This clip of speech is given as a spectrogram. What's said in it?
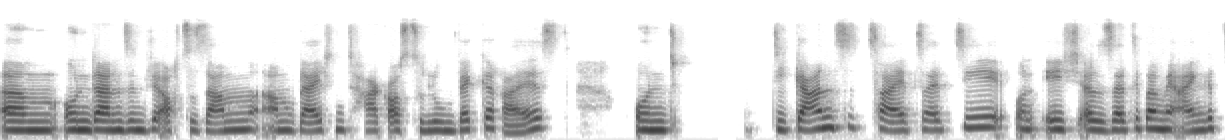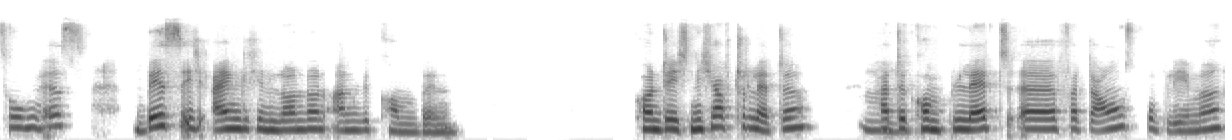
ähm, und dann sind wir auch zusammen am gleichen Tag aus Tulum weggereist und die ganze Zeit, seit sie und ich, also seit sie bei mir eingezogen ist, bis ich eigentlich in London angekommen bin, konnte ich nicht auf Toilette, mhm. hatte komplett äh, Verdauungsprobleme,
